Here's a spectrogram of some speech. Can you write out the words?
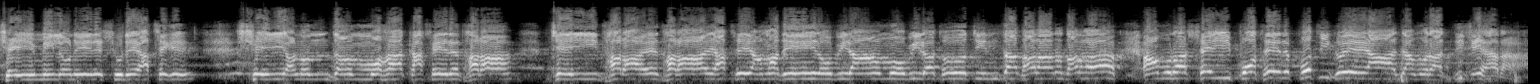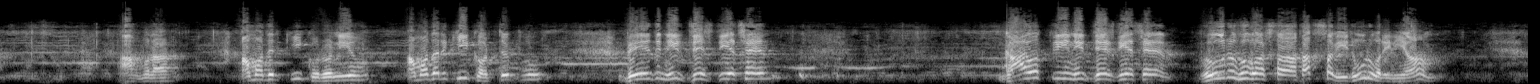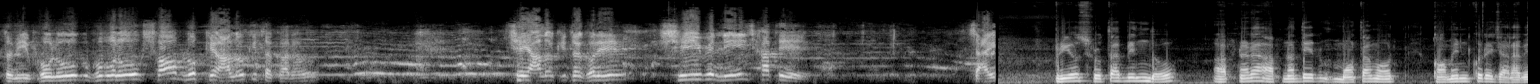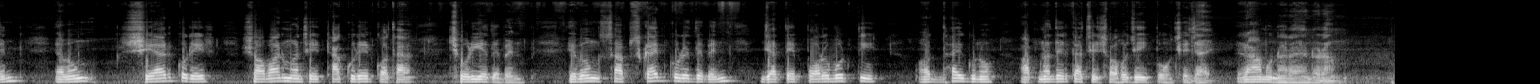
সেই মিলনের সুরে আছে সেই অনন্তম মহাকাশের ধারা, যেই ধারায় ধারায় আছে আমাদের অবিরাম অবিরত চিন্তাধারার ধারা। আমরা সেই পথের প্রতীক হয়ে আজ আমরা দিশেহারা। আমরা, আমাদের কি করণীয়? আমাদের কি কর্তব্য? বেদ নির্দেশ দিয়েছেন। গায়ত্রী নির্দেশ দিয়েছেন। নিয়ম। তুমি ভুলুক ভুবলুক সব লোককে আলোকিত করো। সেই আলোকিত করে শিব নিজ হাতে চাই। প্রিয় শ্রোতাবৃন্দ, আপনারা আপনাদের মতামত কমেন্ট করে জানাবেন এবং শেয়ার করে সবার মাঝে ঠাকুরের কথা ছড়িয়ে দেবেন। এবং সাবস্ক্রাইব করে দেবেন যাতে পরবর্তী অধ্যায়গুলো আপনাদের কাছে সহজেই পৌঁছে যায়। রাম নারায়ণ রাম।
